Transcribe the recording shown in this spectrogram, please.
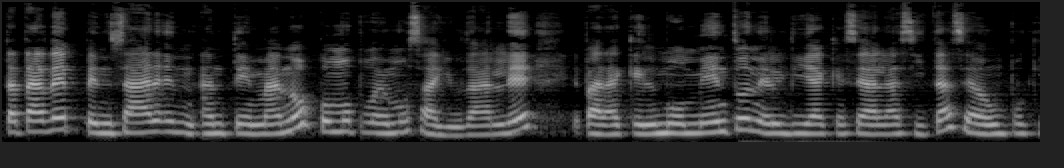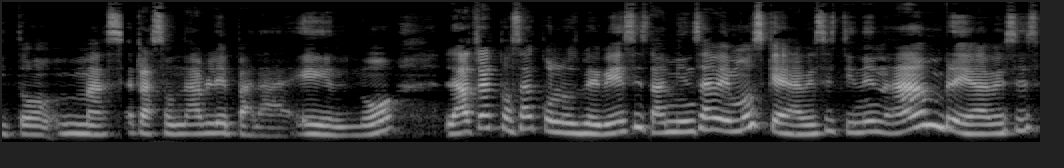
tratar de pensar en antemano cómo podemos ayudarle para que el momento en el día que sea la cita sea un poquito más razonable para él, ¿no? La otra cosa con los bebés es también sabemos que a veces tienen hambre, a veces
